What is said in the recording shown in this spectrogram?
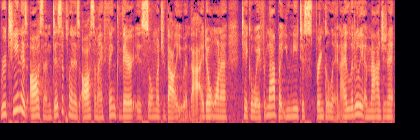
Routine is awesome. Discipline is awesome. I think there is so much value in that. I don't want to take away from that, but you need to sprinkle in. I literally imagine it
